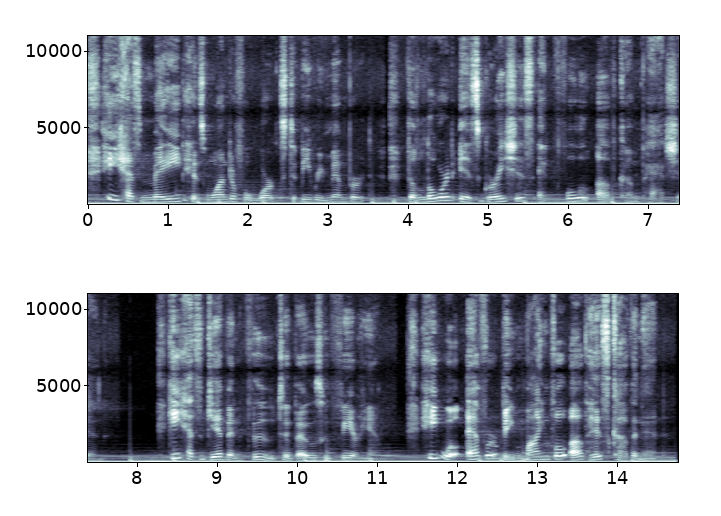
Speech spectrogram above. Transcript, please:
He has made his wonderful works to be remembered. The Lord is gracious and full of compassion. He has given food to those who fear him. He will ever be mindful of his covenant.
